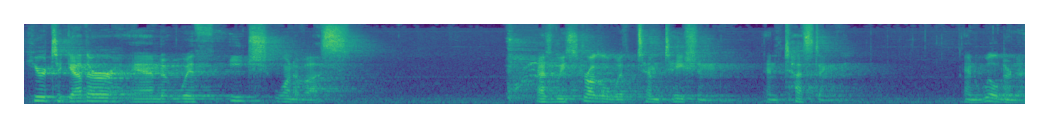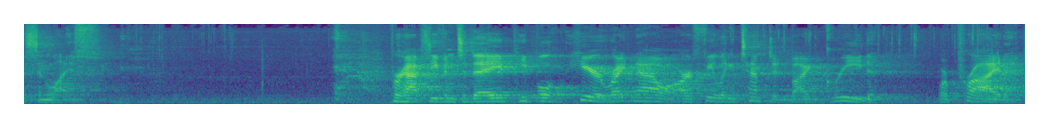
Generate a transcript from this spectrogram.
here together and with each one of us as we struggle with temptation and testing and wilderness in life. Perhaps even today, people here right now are feeling tempted by greed or pride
